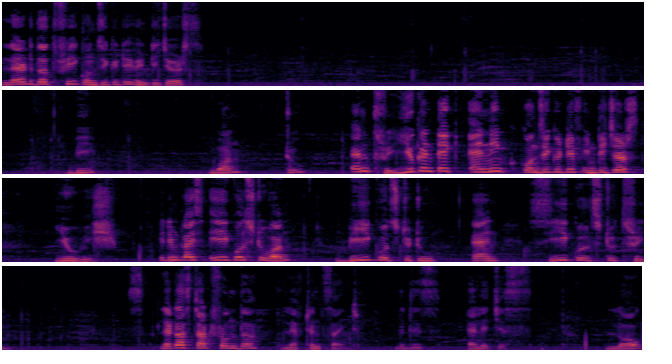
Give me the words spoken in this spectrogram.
Let the three consecutive integers be 1 2 and 3 you can take any consecutive integers you wish it implies a equals to 1 b equals to 2 and c equals to 3 let us start from the left hand side that is LHS log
